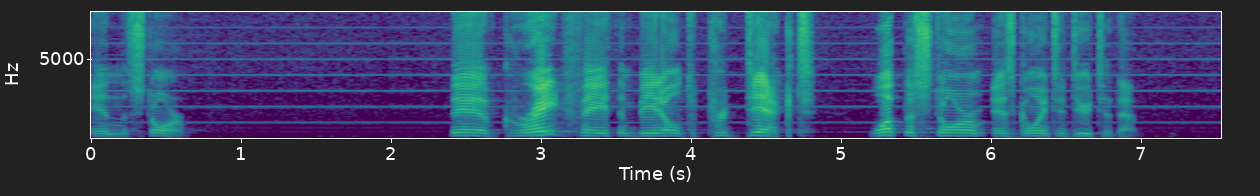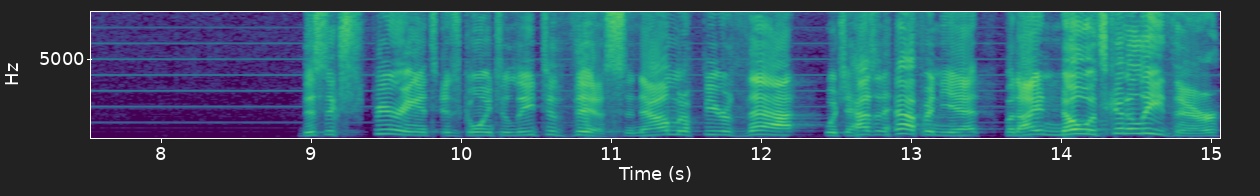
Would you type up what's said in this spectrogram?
in the storm. They have great faith in being able to predict what the storm is going to do to them. This experience is going to lead to this, and now I'm going to fear that, which hasn't happened yet, but I know it's going to lead there.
